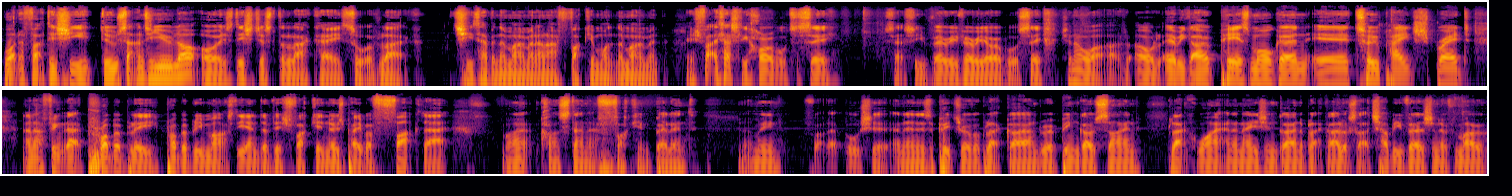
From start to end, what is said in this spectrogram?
What the fuck did she do something to you lot, or is this just a, like a sort of like she's having the moment and I fucking want the moment? It's, it's actually horrible to see. It's actually very, very horrible to see. Do you know what? Oh, here we go. Piers Morgan, a two-page spread, and I think that probably, probably marks the end of this fucking newspaper. Fuck that. Right? Can't stand that fucking bellend. You know what I mean? Fuck that bullshit. And then there's a picture of a black guy under a bingo sign. Black, white, and an Asian guy. And the black guy looks like a chubby version of Mo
